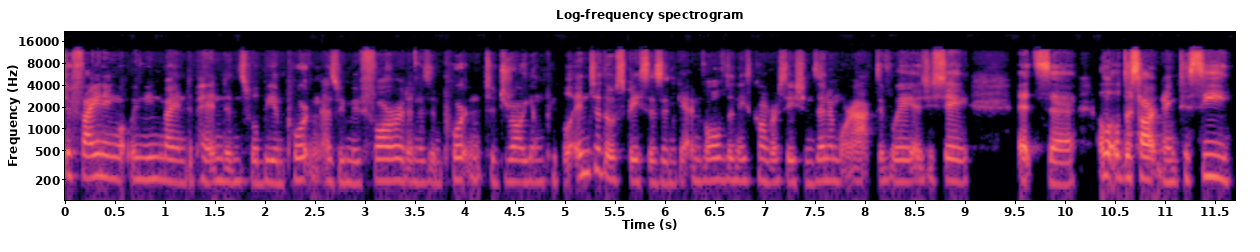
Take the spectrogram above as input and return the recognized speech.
defining what we mean by independence will be important as we move forward and is important to draw young people into those spaces and get involved in these conversations in a more active way as you say it's uh, a little disheartening to see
